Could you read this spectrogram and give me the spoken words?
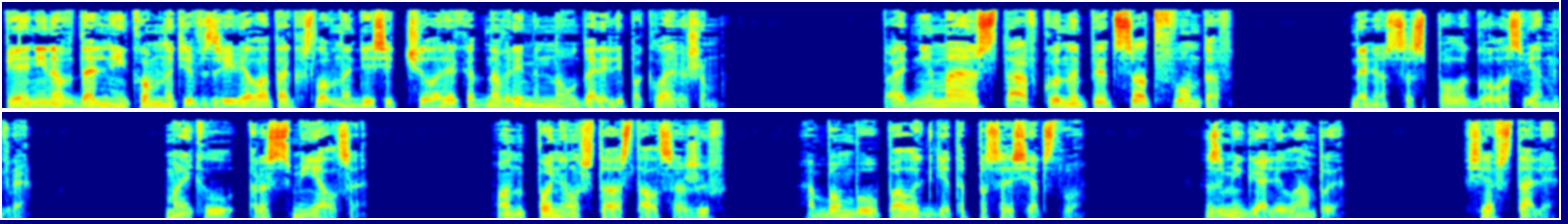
Пианино в дальней комнате взревело так, словно десять человек одновременно ударили по клавишам. «Поднимаю ставку на пятьсот фунтов!» — донесся с пола голос венгра. Майкл рассмеялся. Он понял, что остался жив, а бомба упала где-то по соседству. Замигали лампы. Все встали.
